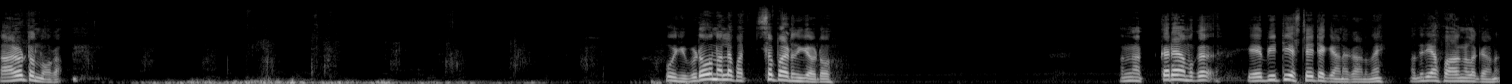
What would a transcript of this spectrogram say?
താഴോട്ടൊന്ന് നോക്കാം. ഓ ഇവിടെ നല്ല പച്ചപ്പായിട്ട് നിൽക്കാം കേട്ടോ. അങ്ങ് അക്കരെ നമുക്ക് എ ബി ടി എസ്റ്റേറ്റ് ഒക്കെയാണ് കാണുന്നത് അതിന്റെ ആ ഭാഗങ്ങളൊക്കെയാണ്.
